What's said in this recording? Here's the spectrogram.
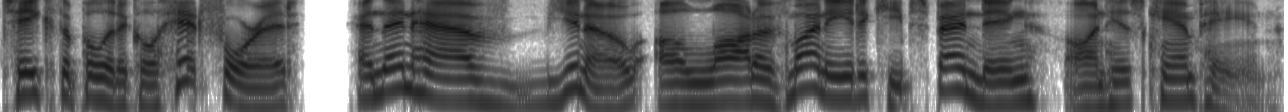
take the political hit for it, and then have, you know, a lot of money to keep spending on his campaign.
